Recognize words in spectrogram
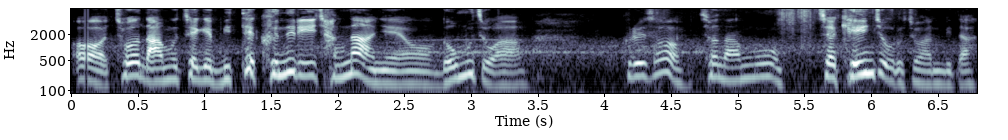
어 저 나무 되게 밑에 그늘이 장난 아니에요. 너무 좋아. 그래서 저 나무 제가 개인적으로 좋아합니다.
